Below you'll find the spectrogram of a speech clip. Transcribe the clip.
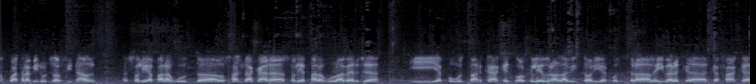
a 4 minuts del final, se li ha aparegut el sant de cara, se li ha aparegut la verge, i ha pogut marcar aquest gol que li ha donat la victòria contra l'Eiber, que, que fa que,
